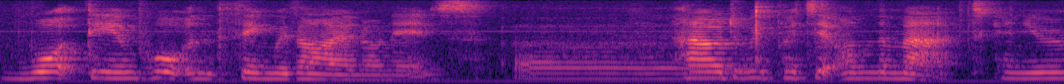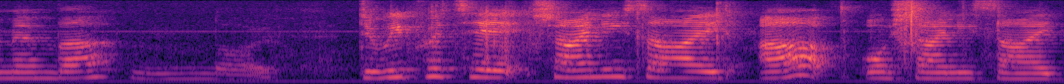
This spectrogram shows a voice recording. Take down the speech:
what the important thing with iron on is? Uh, How do we put it on the mat? Can you remember? No. Do we put it shiny side up or shiny side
